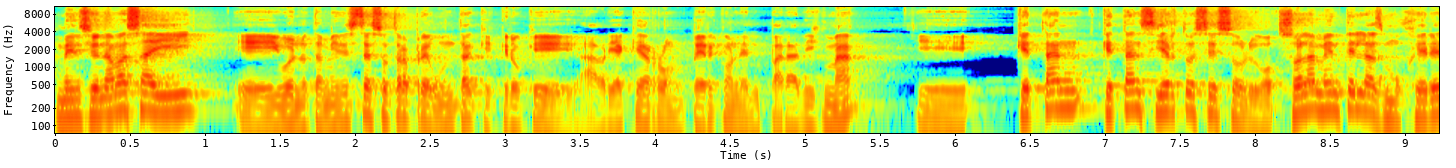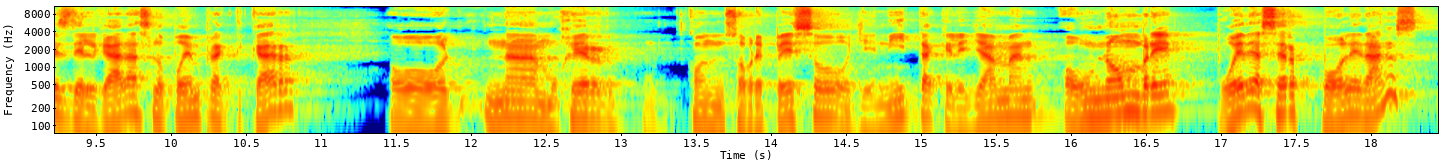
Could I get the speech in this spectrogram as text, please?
mencionabas ahí, eh, y bueno, también esta es otra pregunta que creo que habría que romper con el paradigma. eh, ¿qué, tan, ¿Qué tan cierto es eso? ¿Solamente las mujeres delgadas lo pueden practicar? ¿O una mujer con sobrepeso o llenita que le llaman? ¿O un hombre puede hacer pole dance?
